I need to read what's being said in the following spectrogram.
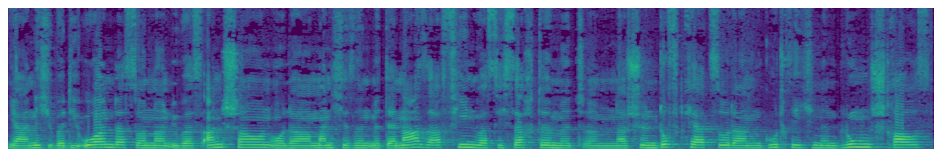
ja nicht über die Ohren das, sondern übers Anschauen oder manche sind mit der Nase affin, was ich sagte, mit ähm, einer schönen Duftkerze oder einem gut riechenden Blumenstrauß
